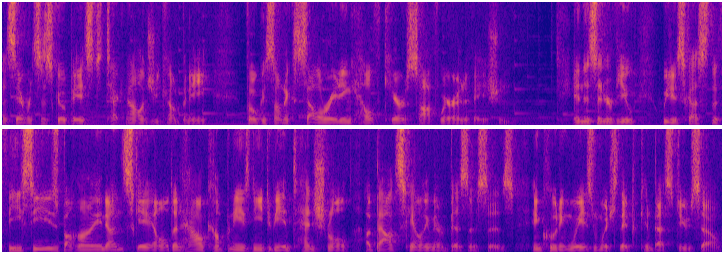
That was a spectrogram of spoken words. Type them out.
a San Francisco based technology company focused on accelerating healthcare software innovation. In this interview, we discuss the theses behind Unscaled and how companies need to be intentional about scaling their businesses, including ways in which they can best do so.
